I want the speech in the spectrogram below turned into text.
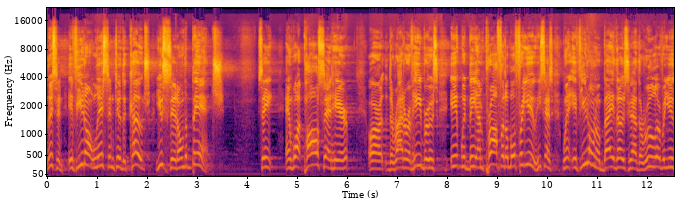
Listen, if you don't listen to the coach, you sit on the bench. See, and what Paul said here, or the writer of Hebrews, it would be unprofitable for you. He says, when, if you don't obey those who have the rule over you,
